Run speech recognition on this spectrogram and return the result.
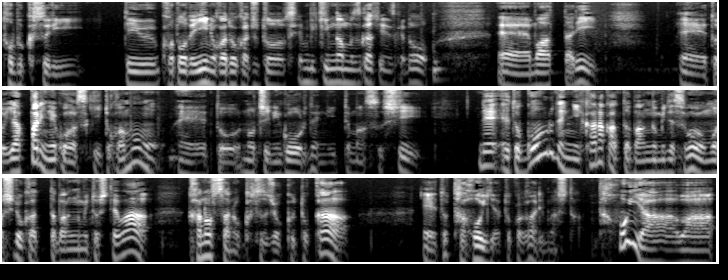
飛ぶ薬っていうことでいいのかどうかちょっと線引きが難しいですけど、えーもあったり、えーと、やっぱり猫が好きとかも、えーと、後にゴールデンに行ってますし、で、えーと、ゴールデンに行かなかった番組ですごい面白かった番組としては、カノッサの屈辱とか、えーと、タホイヤとかがありました。タホイヤは、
